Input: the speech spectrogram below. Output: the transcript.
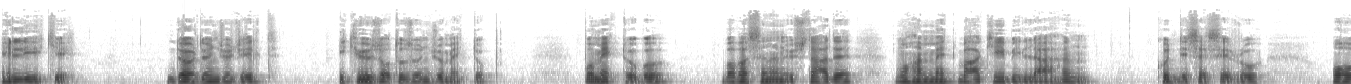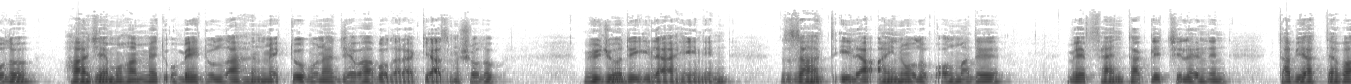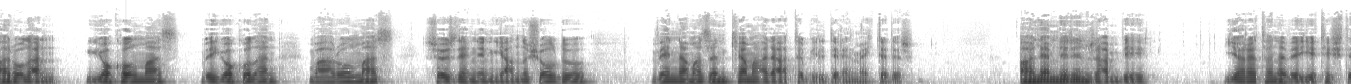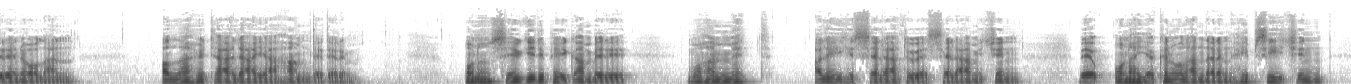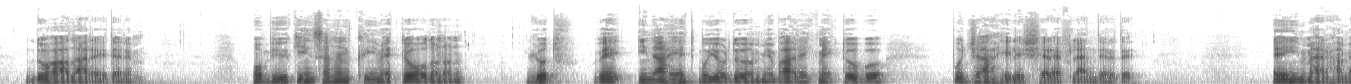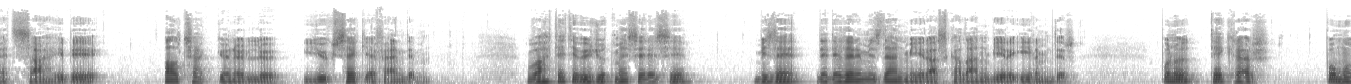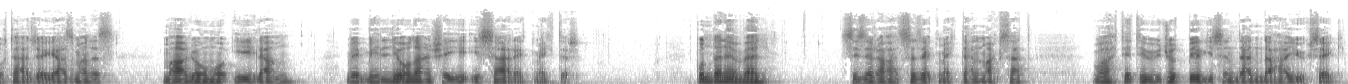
52 Dördüncü cilt 230. mektup. Bu mektubu babasının üstadı Muhammed Baki Billah'ın kuddise sirruh oğlu Hace Muhammed Ubeydullah'ın mektubuna cevap olarak yazmış olup vücud-u ilahinin zat ile aynı olup olmadığı ve fen taklitçilerinin tabiatta var olan yok olmaz ve yok olan var olmaz sözlerinin yanlış olduğu ve namazın kemalatı bildirilmektedir. Alemlerin Rabbi, yaratanı ve yetiştireni olan Allahü Teala'ya hamd ederim. Onun sevgili peygamberi Muhammed aleyhisselatu vesselam için ve ona yakın olanların hepsi için dualar ederim. O büyük insanın kıymetli oğlunun lütf ve inayet buyurduğu mübarek mektubu bu cahili şereflendirdi. Ey merhamet sahibi, alçak gönüllü, yüksek efendim. Vahdet-i vücut meselesi bize dedelerimizden miras kalan bir ilimdir. Bunu tekrar bu muhtaca yazmanız malumu ilam ve belli olan şeyi ishar etmektir. Bundan evvel sizi rahatsız etmekten maksat vahdet-i vücut bilgisinden daha yüksek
